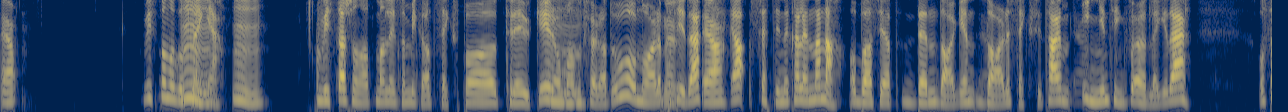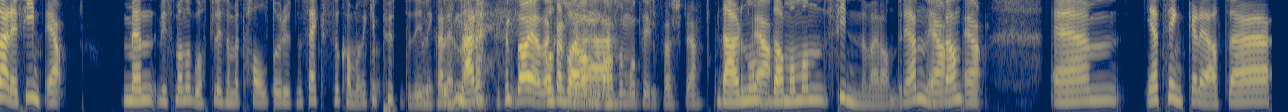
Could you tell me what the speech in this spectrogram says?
ja. Hvis man har gått Mm, lenge. Mm. Hvis det er sånn at man liksom ikke har hatt sex på tre uker, og man Mm. føler at å, nå er det på tide. Ja. Ja, sett inn i kalenderen, da, og bare si at den dagen, da er det sexy time. Ingenting får ødelegge det. Og så er det fint. Ja. Men hvis man har gått liksom et halvt år uten sex, så kan man ikke putte det inn i kalenderen. da er det Også kanskje bare- noe annet som må til først, ja. Er noe, Ja. da må man finne hverandre igjen, ikke ja, sant? Ja. Ehm, jeg tenker det at eh,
